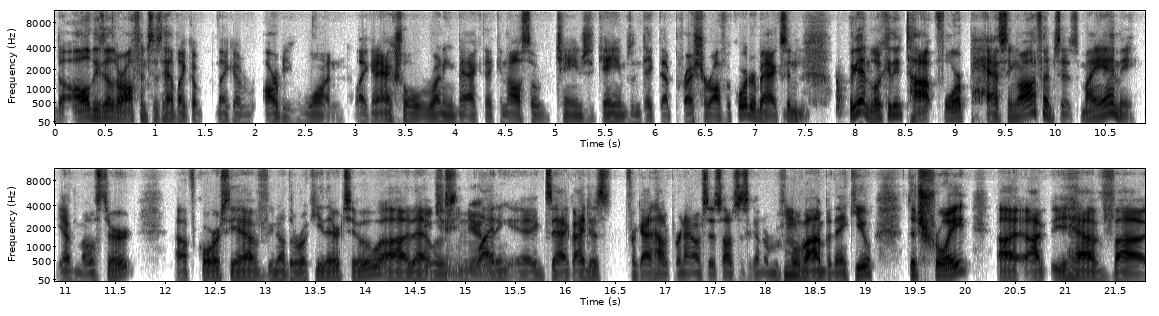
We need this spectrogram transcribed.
the, all these other offenses have like a like a RB one, like an actual running back that can also change games and take that pressure off of quarterbacks. And mm-hmm. again, look at the top four passing offenses. Miami, you have Mostert. Of course, you have you know the rookie there too. Uh, that was yeah. lighting exactly. I just forgot how to pronounce it, so I was just going to move on. But thank you, Detroit. Uh, you have uh,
